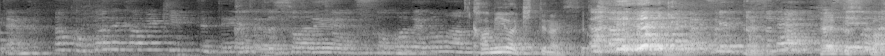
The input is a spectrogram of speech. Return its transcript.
みたいな。あここで髪切ってて。そうそうそうここでご飯髪は切ってないですよ。ヘッドスパヘッドスパ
